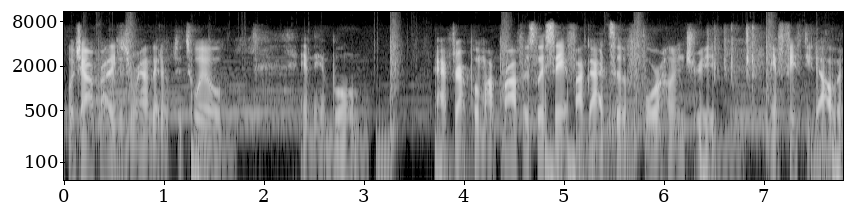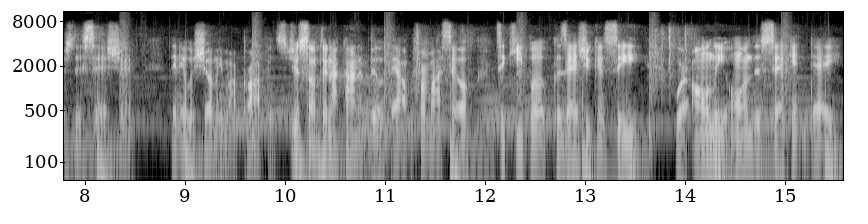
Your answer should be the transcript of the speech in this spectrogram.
which I'll probably just round that up to 12. And then boom. After I put my profits, let's say if I got to $450 this session, then it would show me my profits. Just something I kind of built out for myself to keep up. Because as you can see, we're only on the second day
